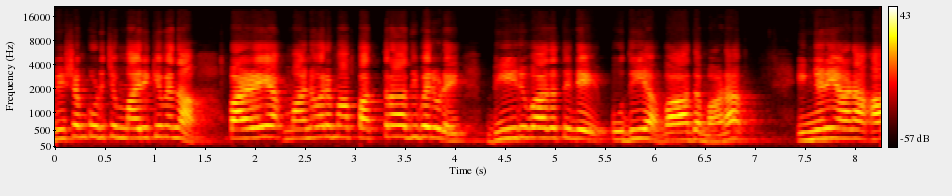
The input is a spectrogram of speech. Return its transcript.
വിഷം കുടിച്ചു മരിക്കുമെന്ന പഴയ മനോരമ പത്രാധിപരുടെ ഭീരുവാദത്തിന്റെ പുതിയ വാദമാണ്. ഇങ്ങനെയാണ് ആ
